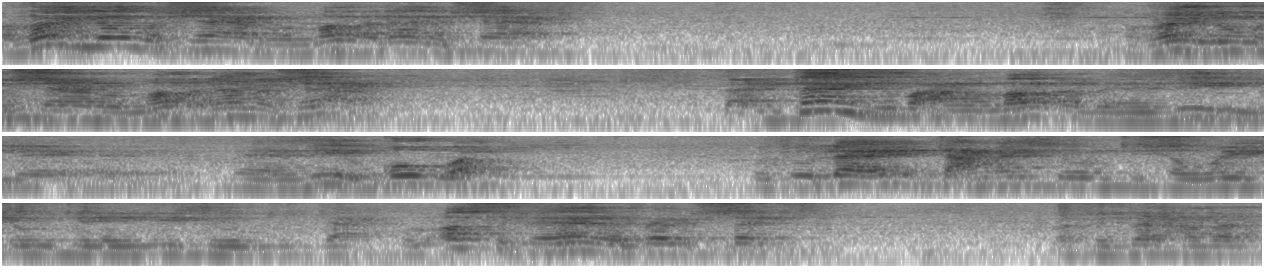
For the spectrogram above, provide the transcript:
الراجل له مشاعر والمرأة لها مشاعر. الراجل له مشاعر والمراه لها مشاعر. فأن على المرأة بهذه بهذه القوة. وتقول لها انت عملت وانت سويت وانت نيلت وانت بتاع. والأصل في هذا الباب الستر واخد بال حضرتك.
